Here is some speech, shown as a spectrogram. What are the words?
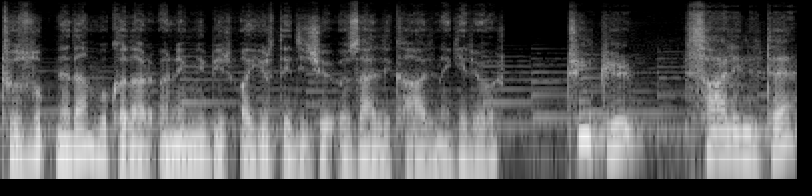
Tuzluk neden bu kadar önemli bir ayırt edici özellik haline geliyor? Çünkü salinite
